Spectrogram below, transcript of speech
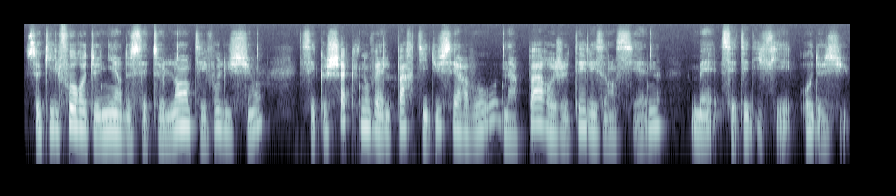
Ce qu'il faut retenir de cette lente évolution, c'est que chaque nouvelle partie du cerveau n'a pas rejeté les anciennes, mais s'est édifiée au-dessus.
